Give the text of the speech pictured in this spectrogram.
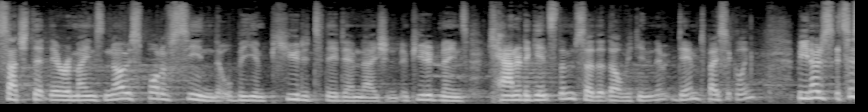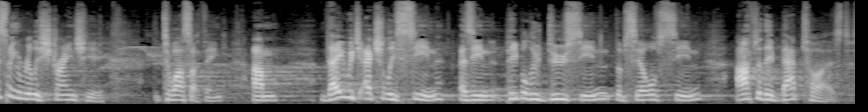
such that there remains no spot of sin that will be imputed to their damnation. Imputed means counted against them so that they'll be condemned, basically. But you notice it says something really strange here, to us, I think. Um, they which actually sin, as in people who do sin, themselves sin, after they're baptized.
